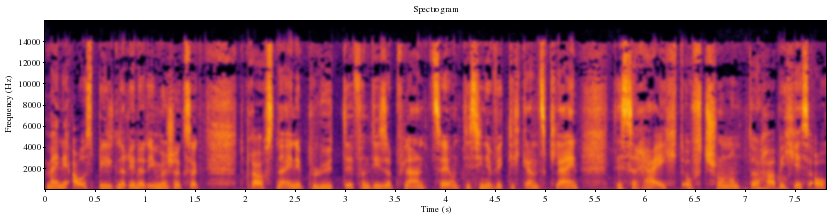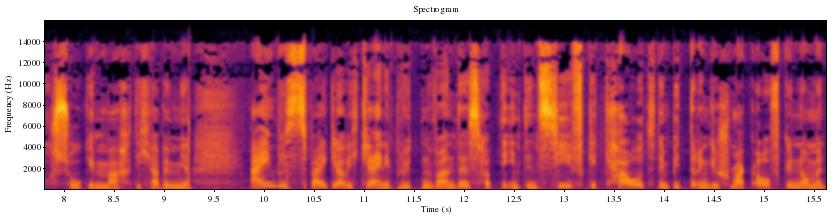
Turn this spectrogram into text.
Meine Ausbildnerin hat immer schon gesagt, du brauchst nur eine Blüte von dieser Pflanze und die sind ja wirklich ganz klein. Das reicht oft schon und da habe ich es auch so gemacht. Ich habe mir ein bis zwei, glaube ich, kleine Blüten waren das, habe die intensiv gekaut, den bitteren Geschmack aufgenommen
